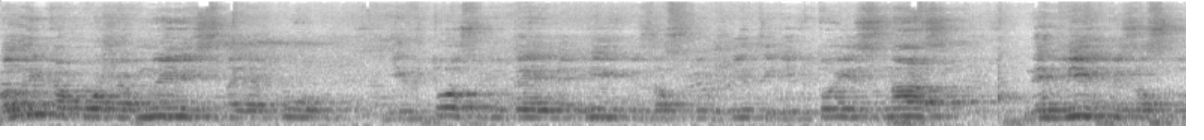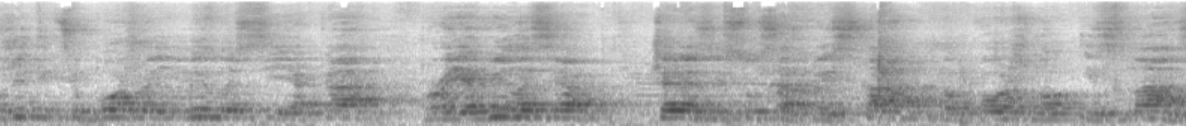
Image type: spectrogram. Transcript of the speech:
велика Божа милість, на яку ніхто з людей не міг би заслужити, ніхто із нас не міг би заслужити цю Божої милості, яка проявилася через Ісуса Христа до кожного із нас.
